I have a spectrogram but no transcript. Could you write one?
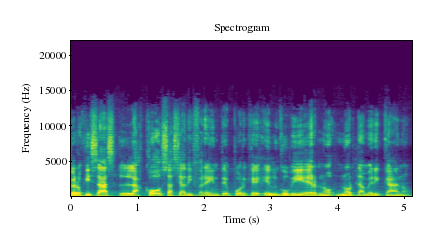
Pero quizás la cosa sea diferente porque el gobierno norteamericano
